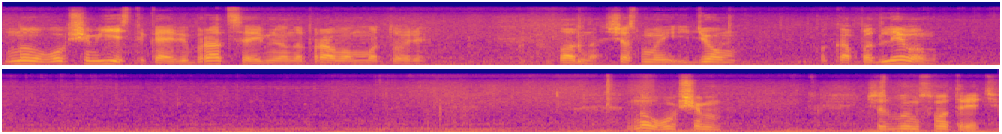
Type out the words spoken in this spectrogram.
Ну, в общем, есть такая вибрация именно на правом моторе. Ладно, сейчас мы идем пока под левым. Ну, в общем, сейчас будем смотреть.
